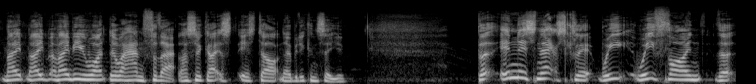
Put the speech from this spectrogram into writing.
Maybe, maybe you won't do a hand for that. That's okay. It's, it's dark. Nobody can see you. But in this next clip, we, we find that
